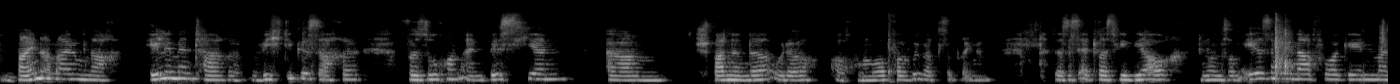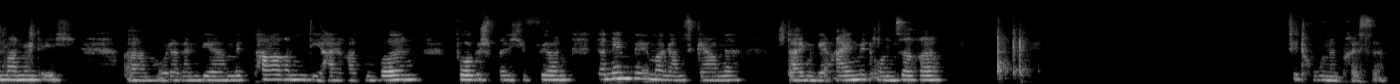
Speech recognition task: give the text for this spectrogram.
meiner Meinung nach, elementare, wichtige Sache versuchen, ein bisschen ähm, spannender oder auch humorvoll rüberzubringen. Das ist etwas, wie wir auch in unserem Eheseminar vorgehen, mein Mann und ich, ähm, oder wenn wir mit Paaren, die heiraten wollen, Vorgespräche führen, dann nehmen wir immer ganz gerne, steigen wir ein mit unserer Zitronenpresse.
